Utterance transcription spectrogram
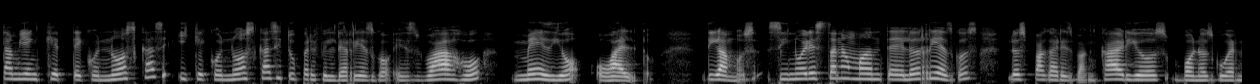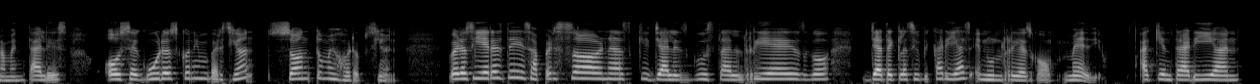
también que te conozcas y que conozcas si tu perfil de riesgo es bajo, medio o alto. Digamos, si no eres tan amante de los riesgos, los pagares bancarios, bonos gubernamentales o seguros con inversión son tu mejor opción. Pero si eres de esas personas que ya les gusta el riesgo, ya te clasificarías en un riesgo medio. Aquí entrarían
